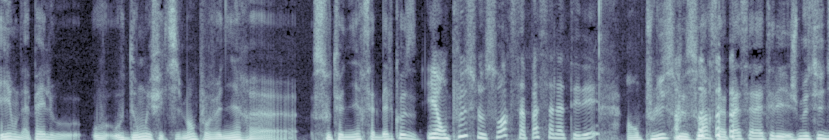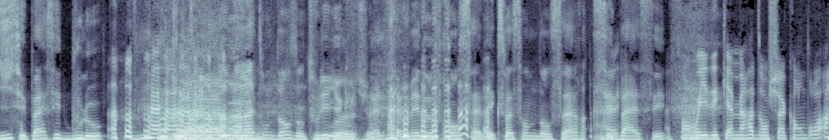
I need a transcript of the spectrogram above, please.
et on appelle aux, dons effectivement pour venir euh, soutenir cette belle cause. Et en plus, le soir, ça passe à la télé? En plus, le soir, ça passe à la télé. Je me suis dit, c'est pas assez de boulot. un marathon de danse dans tous les lieux culturels fermés de France avec 60 danseurs, c'est ouais. pas assez. Il faut envoyer des caméras dans chaque endroit.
